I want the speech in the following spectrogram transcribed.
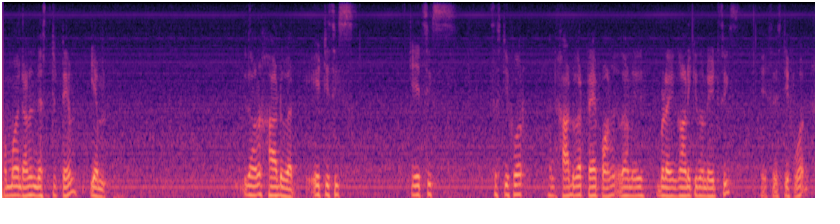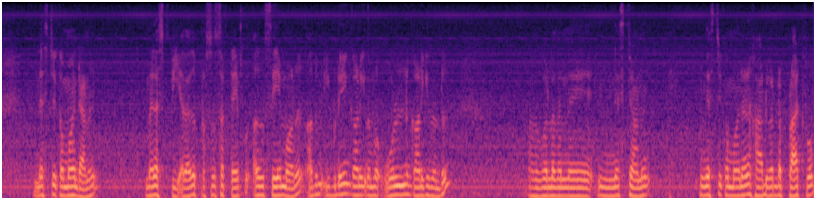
കമാൻഡാണ് നെക്സ്റ്റ് ടൈം എം. ഇതാണ് hardware. Eighty six eight six sixty four and hardware ടൈപ്പാണ് ഇതാണ് ഇവിടെ കാണിക്കുന്നുണ്ട് eight six eight sixty four. Next കമാൻഡാണ് മെനസ് പി അതായത് പ്രൊസസ്സർ ടൈപ്പ് അത് സെയിം ആണ്. അതും ഇവിടെയും കാണിക്കും നമ്മൾ ഓളിലും കാണിക്കുന്നുണ്ട്. അതുപോലെ തന്നെ നെക്സ്റ്റ് ആണ്. നെക്സ്റ്റ് കമാൻഡാണ് ഹാർഡ്വെയറിന്റെ പ്ലാറ്റ്ഫോം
